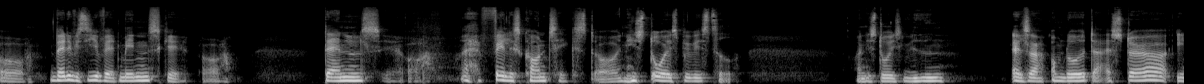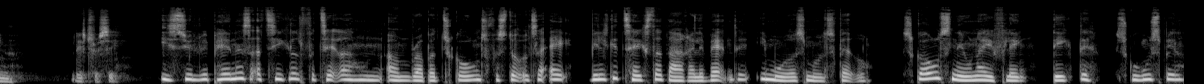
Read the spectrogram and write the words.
og hvad det vil sige at være et menneske, og dannelse, og at have fælles kontekst, og en historisk bevidsthed, og en historisk viden. Altså om noget, der er større end literacy. I Sylvie Pennes artikel fortæller hun om Robert Scholes forståelse af, hvilke tekster, der er relevante i modersmålsfaget. Scholes nævner i flæng digte, skuespil,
